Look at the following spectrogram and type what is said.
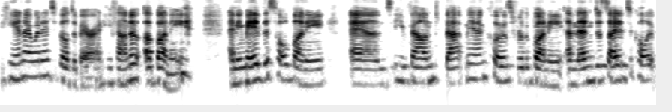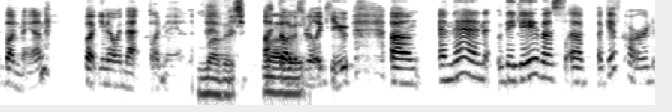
he and I went into Build-A-Bear, and he found a, a bunny, and he made this whole bunny, and he found Batman clothes for the bunny, and then decided to call it Bunman. But you know, in that Bunman, love it. Love I thought it. it was really cute. Um, and then they gave us a, a, gift card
